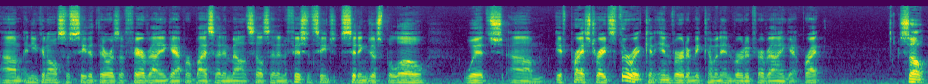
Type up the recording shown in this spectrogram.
Um, and you can also see that there was a fair value gap or buy side imbalance, sell side inefficiency sitting just below, which um, if price trades through it can invert and become an inverted fair value gap, right? So,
